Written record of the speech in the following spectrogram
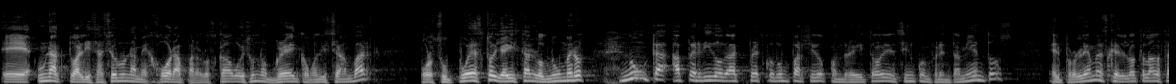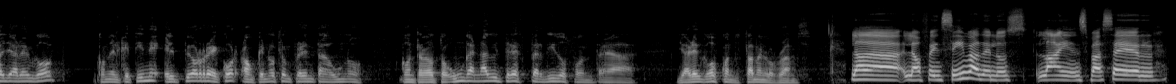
eh, una actualización, una mejora para los Cowboys, un upgrade, como dice Ámbar, por supuesto, y ahí están los números. Nunca ha perdido Dak Prescott un partido contra Detroit en cinco enfrentamientos. El problema es que del otro lado está Jared Goff, con el que tiene el peor récord, aunque no se enfrenta a uno contra el otro. Un ganado y tres perdidos contra Jared Goff cuando estaba en los Rams. La, ofensiva de los Lions va a, ser,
